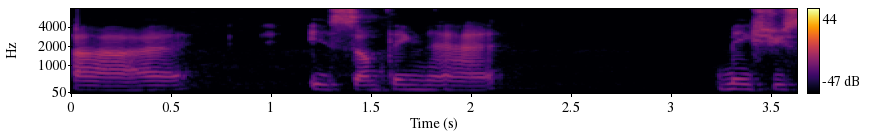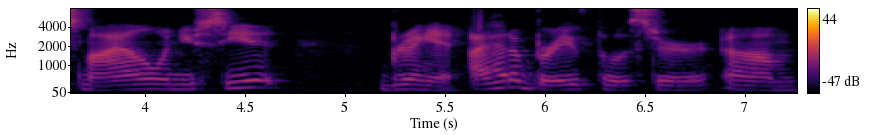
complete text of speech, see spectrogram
uh, is something that makes you smile when you see it, bring it. I had a Brave poster um,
